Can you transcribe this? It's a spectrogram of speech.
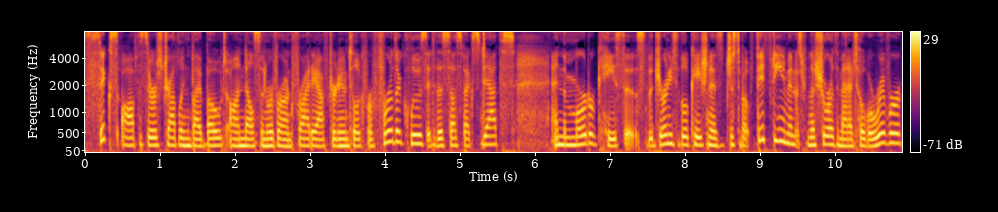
six officers traveling by boat on Nelson River on Friday afternoon to look for further clues into the suspects' deaths and the murder cases. The journey to the location is just about 15 minutes from the shore of the Manitoba River.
